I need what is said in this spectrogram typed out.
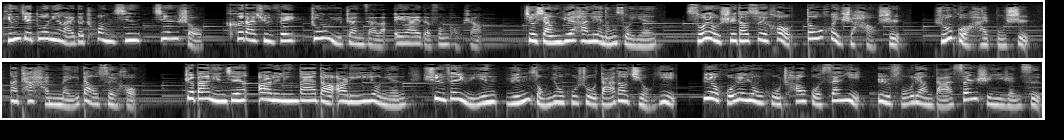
凭借多年来的创新坚守。科大讯飞终于站在了 AI 的风口上，就像约翰列侬所言：“所有事到最后都会是好事，如果还不是，那它还没到最后。”这八年间，2008到2016年，讯飞语音云总用户数达到九亿，月活跃用户超过三亿，日服务量达三十亿人次。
